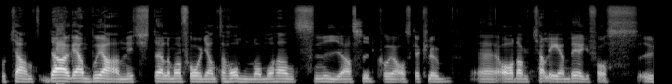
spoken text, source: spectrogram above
på kant. Darijan Bojanic ställer man frågan till honom och hans nya sydkoreanska klubb. Eh, Adam Kalén, Degerfors, u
